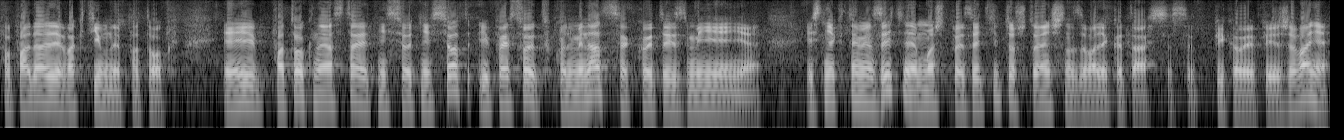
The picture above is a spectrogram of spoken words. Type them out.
попадали в активный поток. И поток нарастает, несет, несет, и происходит кульминация какое-то изменение. И с некоторыми зрителями может произойти то, что раньше называли катарсис, пиковое переживание,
